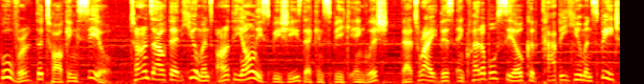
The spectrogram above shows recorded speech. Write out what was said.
Hoover the Talking Seal Turns out that humans aren't the only species that can speak English. That's right, this incredible seal could copy human speech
